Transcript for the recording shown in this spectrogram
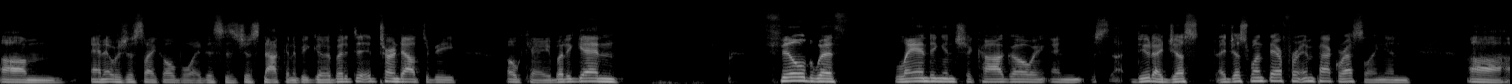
Um, and it was just like, oh boy, this is just not going to be good. But it, it turned out to be okay. But again, filled with landing in Chicago and, and, dude, I just I just went there for Impact Wrestling and uh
